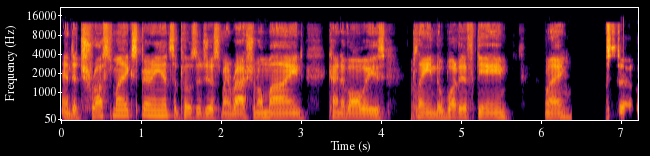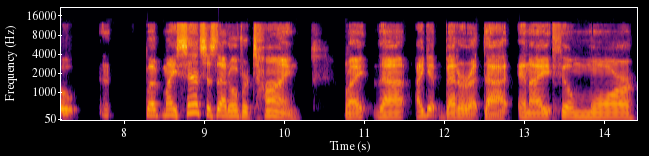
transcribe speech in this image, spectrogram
and to trust my experience opposed to just my rational mind, kind of always playing the what if game. Right. Mm-hmm. So, but my sense is that over time, right, that I get better at that and I feel more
